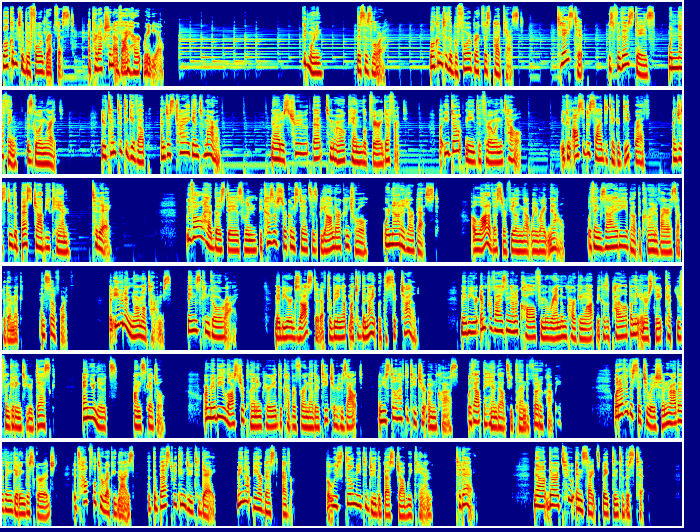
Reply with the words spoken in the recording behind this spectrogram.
Welcome to Before Breakfast, a production of iHeartRadio. Good morning. This is Laura. Welcome to the Before Breakfast podcast. Today's tip is for those days when nothing is going right. You're tempted to give up and just try again tomorrow. Now, it is true that tomorrow can look very different, but you don't need to throw in the towel. You can also decide to take a deep breath and just do the best job you can today. We've all had those days when, because of circumstances beyond our control, we're not at our best. A lot of us are feeling that way right now, with anxiety about the coronavirus epidemic and so forth. But even in normal times, things can go awry. Maybe you're exhausted after being up much of the night with a sick child. Maybe you're improvising on a call from a random parking lot because a pileup on the interstate kept you from getting to your desk and your notes on schedule. Or maybe you lost your planning period to cover for another teacher who's out, and you still have to teach your own class without the handouts you planned to photocopy. Whatever the situation, rather than getting discouraged, it's helpful to recognize that the best we can do today may not be our best ever, but we still need to do the best job we can today. Now, there are two insights baked into this tip.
